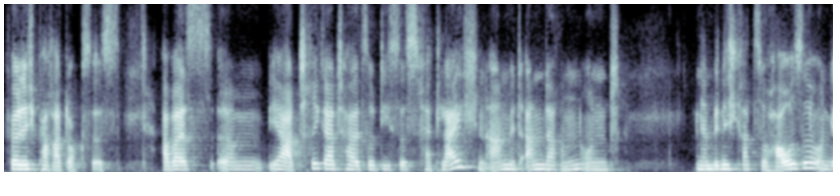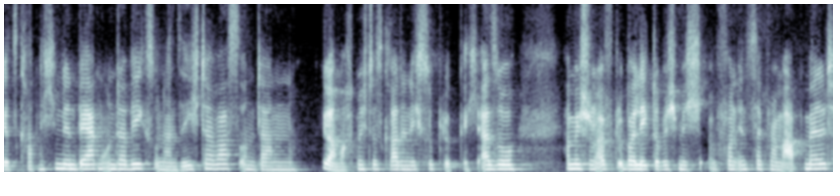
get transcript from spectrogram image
völlig paradox ist. Aber es ähm, ja, triggert halt so dieses Vergleichen an mit anderen und dann bin ich gerade zu Hause und jetzt gerade nicht in den Bergen unterwegs und dann sehe ich da was und dann ja, macht mich das gerade nicht so glücklich. Also habe ich schon oft überlegt, ob ich mich von Instagram abmelde,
